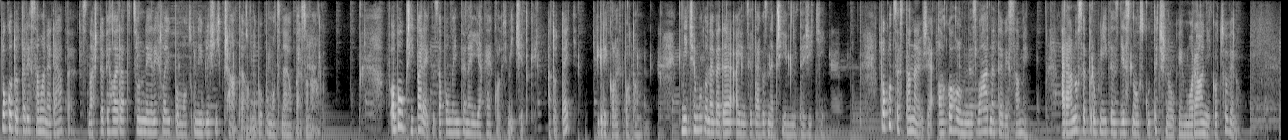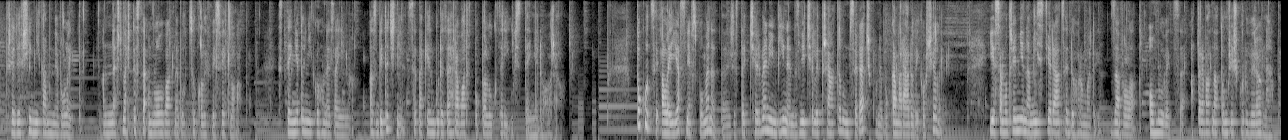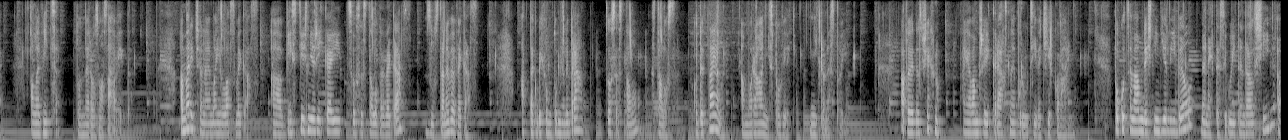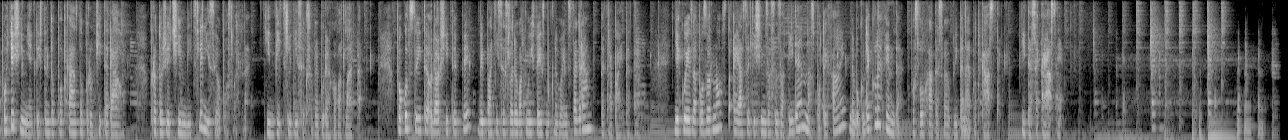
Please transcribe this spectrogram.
Pokud to tedy sama nedáte, snažte vyhledat co nejrychleji pomoc u nejbližších přátel nebo pomocného personálu. V obou případech zapomeňte na jakékoliv výčitky. A to teď i kdykoliv potom. K ničemu to nevede a jen si tak znepříjemníte žití. Pokud se stane, že alkohol nezvládnete vy sami a ráno se probudíte s děsnou skutečnou i morální kocovinou, především nikam nevolejte a nesnažte se omlouvat nebo cokoliv vysvětlovat. Stejně to nikoho nezajímá a zbytečně se tak jen budete hrabat v popelu, který už stejně dohořel. Pokud si ale jasně vzpomenete, že jste červeným vínem zničili přátelům sedačku nebo kamarádovi košili, je samozřejmě na místě dát se dohromady, zavolat, omluvit se a trvat na tom, že škodu vyrovnáte. Ale více to nerozmazávejte. Američané mají Las Vegas a výstěžně říkají, co se stalo ve Vegas, zůstane ve Vegas. A tak bychom to měli brát. Co se stalo, stalo se. O detaily a morální spověď nikdo nestojí. A to je dnes všechno. A já vám přeji krásné budoucí večírkování. Pokud se vám dnešní díl líbil, nenechte si ujít ten další a potěší mě, když tento podcast doporučíte dál, protože čím víc lidí si ho poslechne, tím víc lidí se k sobě bude chovat lépe. Pokud stojíte o další tipy, vyplatí se sledovat můj Facebook nebo Instagram Petra Paj Petra. Děkuji za pozornost a já se těším zase za týden na Spotify nebo kdekoliv jinde posloucháte své oblíbené podcasty. Mějte se krásně.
